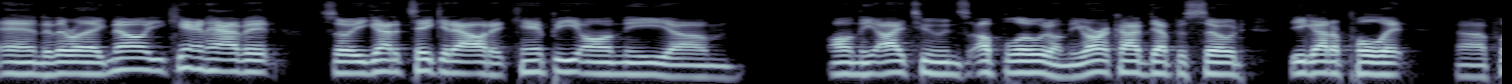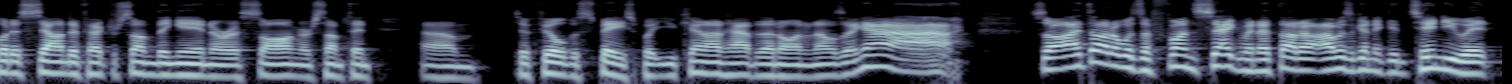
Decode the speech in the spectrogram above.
and they were like, "No, you can't have it. So you got to take it out. It can't be on the um, on the iTunes upload on the archived episode, you got to pull it, uh, put a sound effect or something in, or a song or something um, to fill the space. But you cannot have that on. And I was like, ah. So I thought it was a fun segment. I thought I was going to continue it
